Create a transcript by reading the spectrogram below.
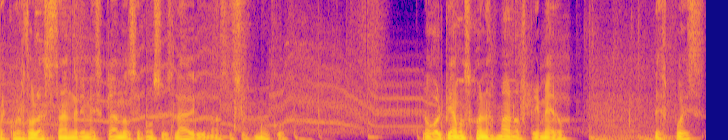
Recuerdo la sangre mezclándose con sus lágrimas y sus mucos. Lo golpeamos con las manos primero, después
